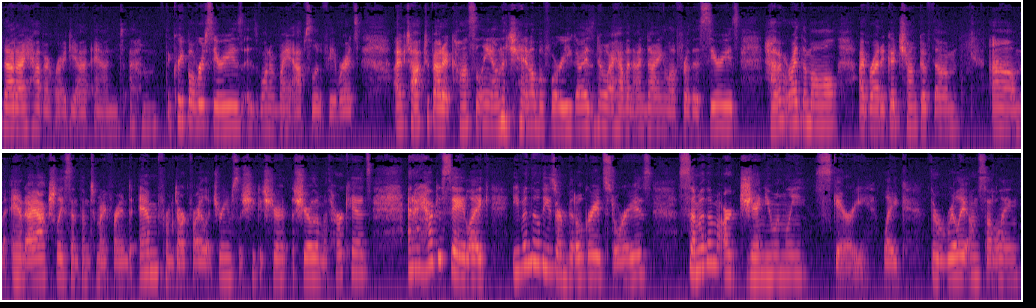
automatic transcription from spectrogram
that I haven't read yet and um, the Creepover series is one of my absolute favorites. I've talked about it constantly on the channel before. You guys know I have an undying love for this series. Haven't read them all. I've read a good chunk of them um, and I actually sent them to my friend M from Dark Violet Dreams so she could share, share them with her kids. And I have to say like even though these are middle grade stories, some of them are genuinely scary. Like they're really unsettling.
